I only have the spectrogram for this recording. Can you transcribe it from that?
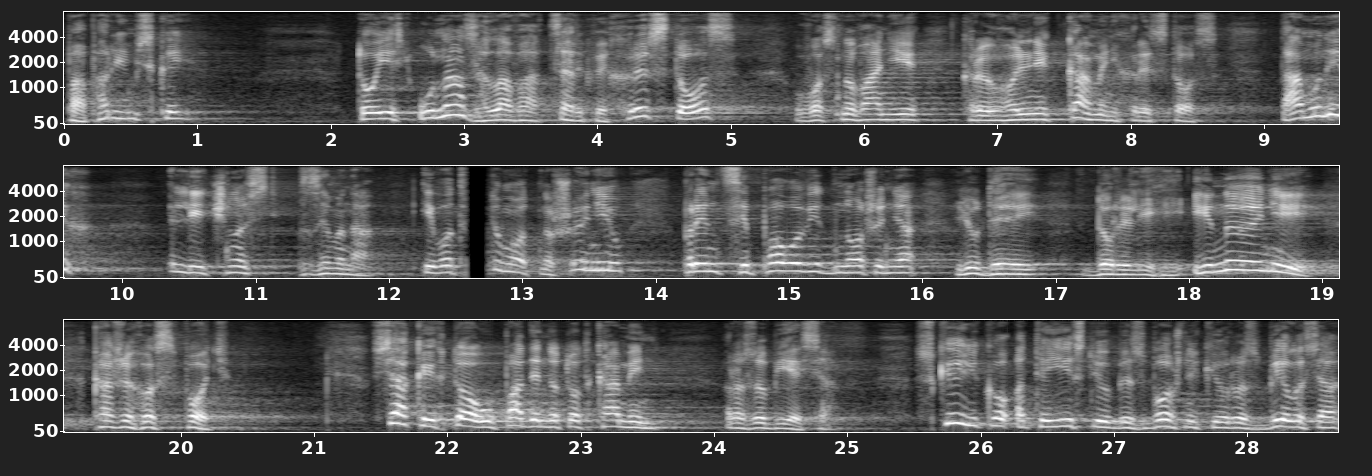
Папа Римський. То є у нас глава церкви Христос, в основанні краєугольний камінь Христос. Там у них лічність земна. І от в цьому отношенню принципове відношення людей до релігії. І нині, каже Господь, всякий, хто упаде на тот камінь, розоб'ється. Скільки атеїстів, безбожників розбилося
